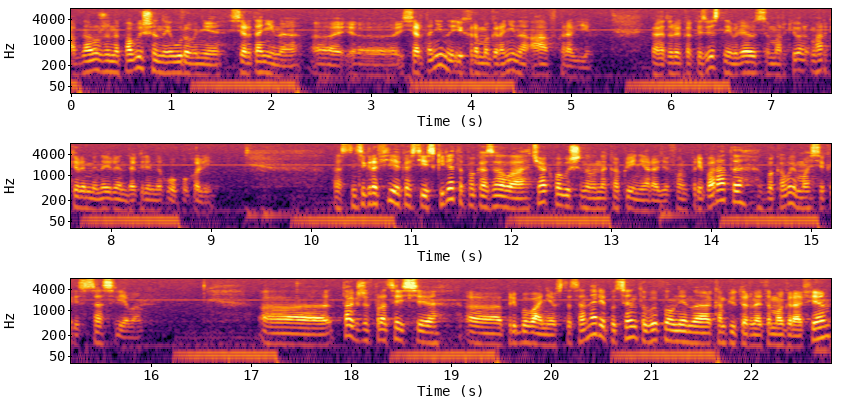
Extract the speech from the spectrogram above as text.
обнаружены повышенные уровни серотонина, э, э, серотонина и хромогранина А в крови, которые, как известно, являются маркер, маркерами нейроэндокринных опухолей. Сцинтиграфия костей скелета показала очаг повышенного накопления радиофон-препарата в боковой массе крестца слева. Также в процессе э, пребывания в стационаре пациенту выполнена компьютерная томография.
